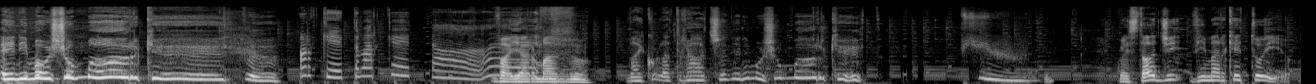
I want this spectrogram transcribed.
Anymotion Market! Marchetta, marchetta. eh. Vai Armando, vai con la traccia di Animation Market. Quest'oggi vi marchetto io.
